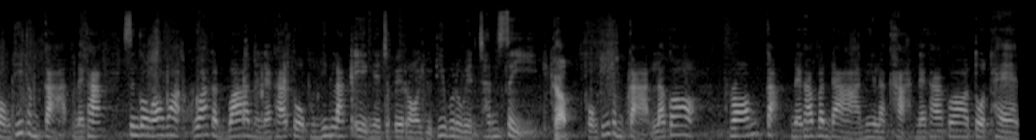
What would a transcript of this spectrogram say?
ของที่ทำการนะคะซึ่งก็ว่าว่าว่ากันว่าเนี่ยนะคะตัวคุณยิ่งรักษณ์เองเนี่ยจะไปรออยู่ที่บริเวณชั้น4ครับของที่ทำการแล้วก็พร้อมกับนะคะบรรดานี่แหละค่ะนะคะก็ตัวแทน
